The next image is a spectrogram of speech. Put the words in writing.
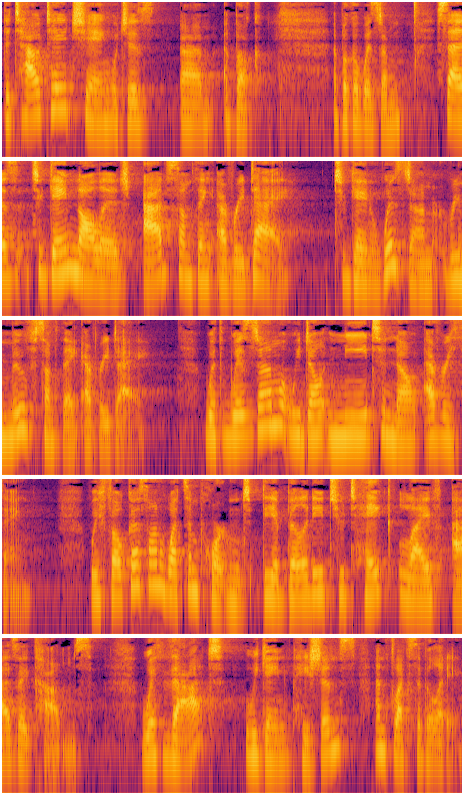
The Tao Te Ching, which is um, a book, a book of wisdom, says to gain knowledge, add something every day. To gain wisdom, remove something every day. With wisdom, we don't need to know everything. We focus on what's important, the ability to take life as it comes. With that, we gain patience and flexibility.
